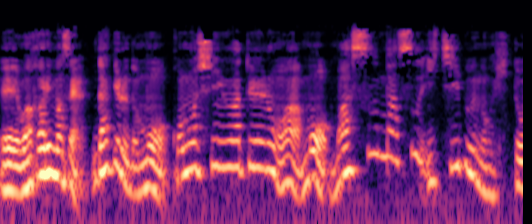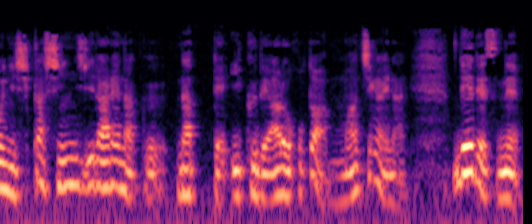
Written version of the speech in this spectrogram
えー、わかりません。だけれども、この神話というのはもうますます一部の人にしか信じられなくなっていくであろうことは間違いない。でですね、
